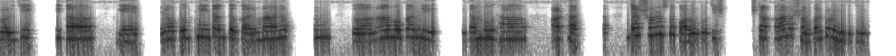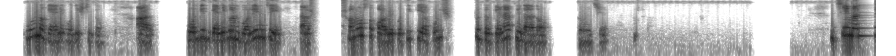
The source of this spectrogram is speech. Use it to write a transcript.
वर्जिता ज्ञानोपग्नि तद्कर्माणं त्वमाहो পণ্ডিতম বোধা অর্থাৎ যার সমস্ত কর্ম প্রতিষ্ঠা কাম ও সংকল্প রহিত তিনি পূর্ণ জ্ঞানে অধিষ্ঠিত আর পণ্ডিত জ্ঞানীগণ বলেন যে তার সমস্ত কর্মের প্রতিক্রিয়া পরিশুদ্ধ জ্ঞানাগ্নি দ্বারা দগ্ধ হয়েছে যে মানুষ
